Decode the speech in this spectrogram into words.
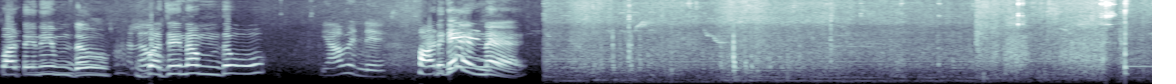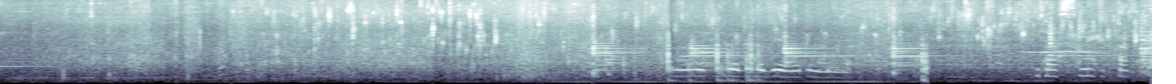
ಪಾಟಿ ನಿಮ್ದು ಬಜ್ಜಿ ನಮ್ದು. ಯಾವ ಎಣ್ಣೆ? ಅಡುಗೆ ಎಣ್ಣೆ. ನಾನು ಬಗ್ಗೆ ಯಾವತ್ತೂ ಮಾಡಿಲ್ಲ ಜಾಸ್ತಿನೇ ಹಿಟ್ಟಾಗ್ತದೆ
